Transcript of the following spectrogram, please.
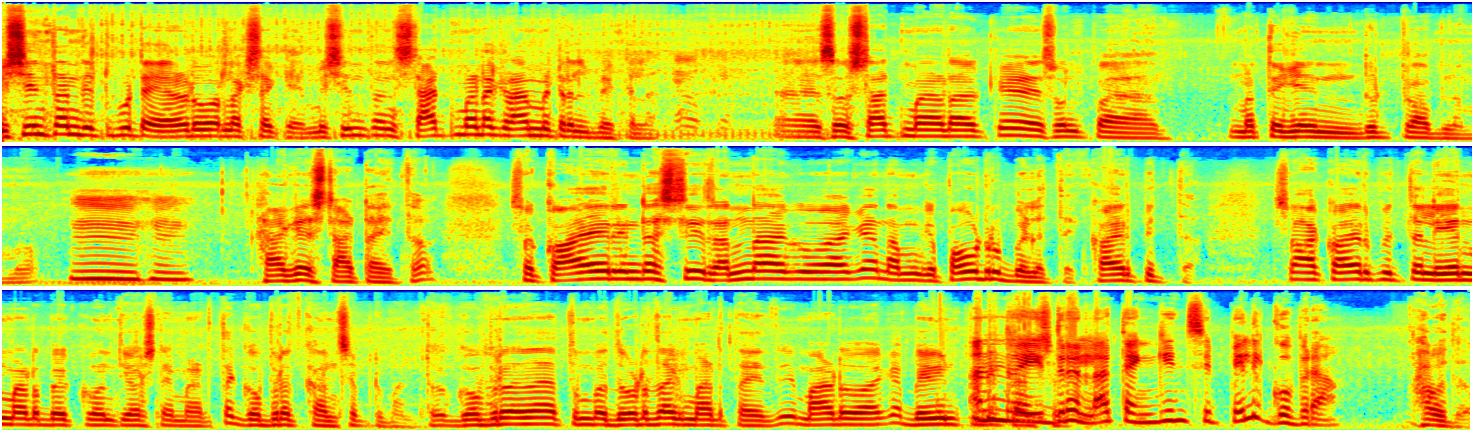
ಮಿಷಿನ್ ತಂದು ಇಟ್ಬಿಟ್ಟೆ ಎರಡೂವರೆ ಲಕ್ಷಕ್ಕೆ. ಮಿಷಿನ್ ತಂದು ಸ್ಟಾರ್ಟ್ ಮಾಡೋಕೆ ರಾ ಮೆಟೀರಿಯಲ್ ಬೇಕಲ್ಲ. ಸೊ ಸ್ಟಾರ್ಟ್ ಮಾಡೋಕ್ಕೆ ಸ್ವಲ್ಪ ಮತ್ತೆಗೇನು ದುಡ್ಡು ಪ್ರಾಬ್ಲಮ್ಮು ಹ್ಮ್ ಹ್ಮ್. ಹಾಗೆ ಸ್ಟಾರ್ಟ್ ಆಯಿತು. ಸೊ ಕಾಯರ್ ಇಂಡಸ್ಟ್ರಿ ರನ್ ಆಗುವಾಗ ನಮಗೆ ಪೌಡ್ರ್ ಬೀಳುತ್ತೆ ಕಾಯರ್ ಪಿತ್ತ ಸೊ ಆ ಕಾಯರ್ ಪಿತ್ತಲ್ಲಿ ಏನು ಮಾಡಬೇಕು ಅಂತ ಯೋಚನೆ ಮಾಡ್ತಾ ಗೊಬ್ಬರದ ಕಾನ್ಸೆಪ್ಟ್ ಬಂತು. ಗೊಬ್ಬರನ ತುಂಬ ದೊಡ್ಡದಾಗಿ ಮಾಡ್ತಾ ಇದ್ವಿ. ಮಾಡುವಾಗ ಬೇವಿನ ಪುಡಿ ಅಂದ್ರೆ ಇದ್ರಲ್ಲ ತೆಂಗಿನ ಸಿಪ್ಪೆಲಿ ಗೊಬ್ಬರ ಹೌದು.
